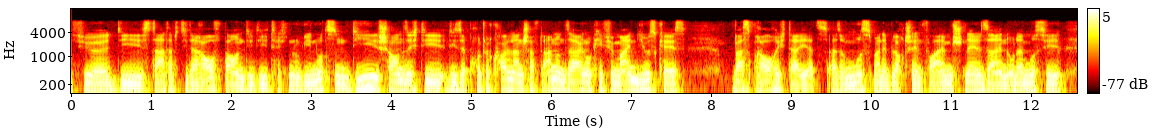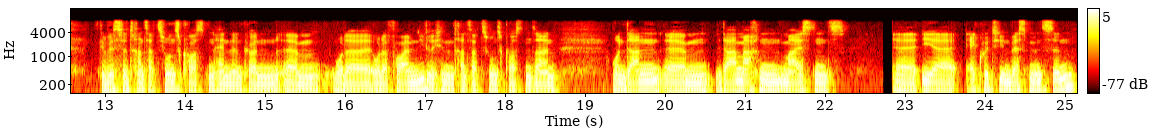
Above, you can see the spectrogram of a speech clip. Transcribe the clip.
für die Startups, die darauf bauen, die die Technologie nutzen, die schauen sich die, diese Protokolllandschaft an und sagen, okay, für meinen Use Case, was brauche ich da jetzt? Also muss meine Blockchain vor allem schnell sein oder muss sie gewisse Transaktionskosten handeln können ähm, oder, oder vor allem niedrig in den Transaktionskosten sein. Und dann, ähm, da machen meistens eher Equity Investments Sinn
